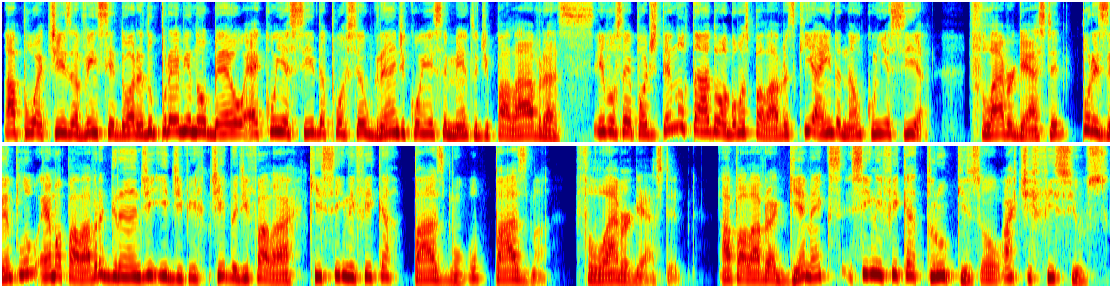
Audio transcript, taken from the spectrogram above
A poetisa vencedora do Prêmio Nobel é conhecida por seu grande conhecimento de palavras, e você pode ter notado algumas palavras que ainda não conhecia. Flabbergasted, por exemplo, é uma palavra grande e divertida de falar, que significa pasmo ou pasma. Flabbergasted. A palavra gimmicks significa truques ou artifícios.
